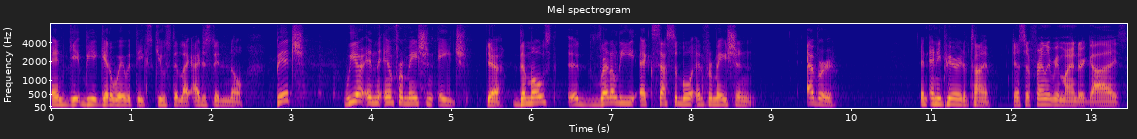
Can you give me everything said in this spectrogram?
and get be get away with the excuse that like I just didn't know. Bitch, we are in the information age. yeah, The most uh, readily accessible information ever in any period of time. Just a friendly reminder, guys.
